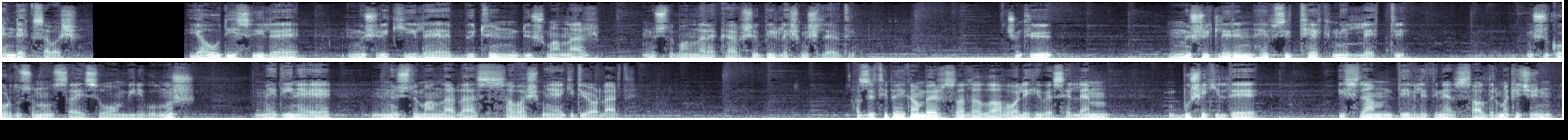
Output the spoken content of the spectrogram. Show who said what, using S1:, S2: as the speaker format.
S1: Hendek Savaşı Yahudisiyle, müşrikiyle bütün düşmanlar Müslümanlara karşı birleşmişlerdi. Çünkü müşriklerin hepsi tek milletti. Müşrik ordusunun sayısı on bini bulmuş, Medine'ye Müslümanlarla savaşmaya gidiyorlardı. Hz. Peygamber sallallahu aleyhi ve sellem bu şekilde İslam devletine saldırmak için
